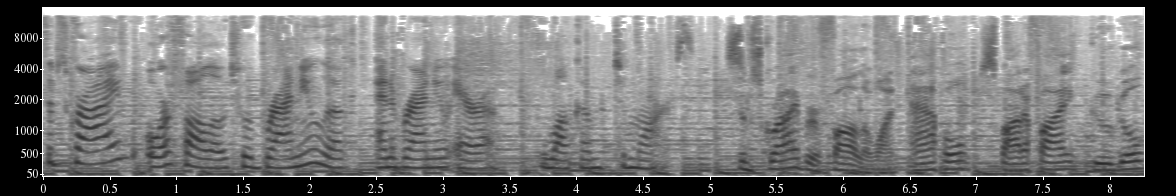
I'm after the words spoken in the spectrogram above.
Subscribe or follow to a brand new look and a brand new era. Welcome to Mars. Subscribe or follow on Apple, Spotify, Google,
